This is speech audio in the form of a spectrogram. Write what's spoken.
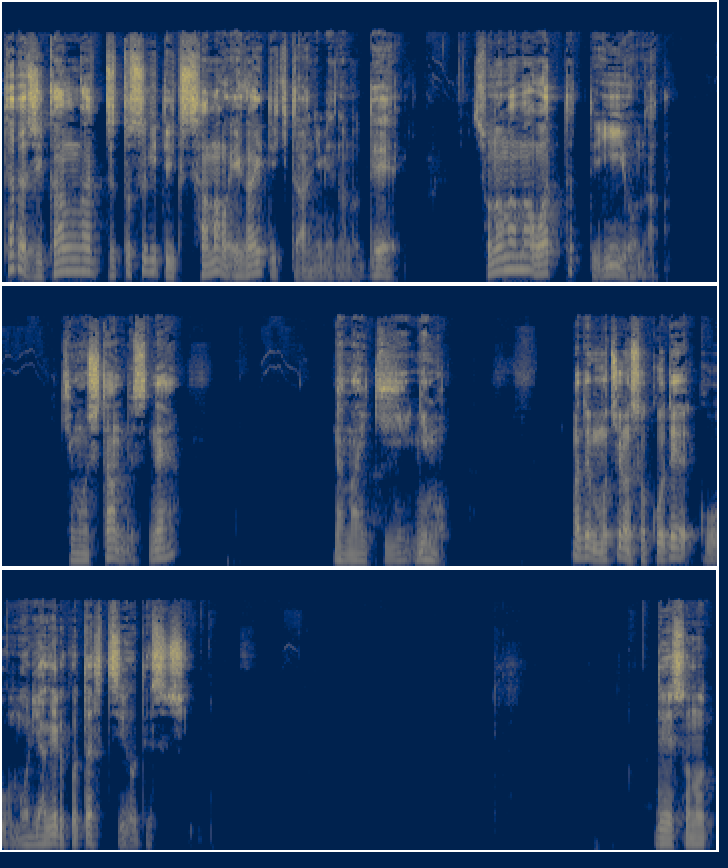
ただ時間がずっと過ぎていく様を描いてきたアニメなので、そのまま終わったっていいような気もしたんですね。生意気にも。まあでももちろんそこでこう盛り上げることは必要ですし。で、その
